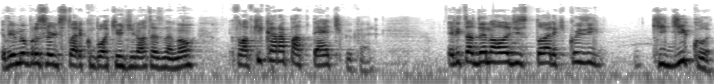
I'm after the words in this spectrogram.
Eu vi meu professor de história com um bloquinho de notas na mão, eu falava, que cara patético, cara. Ele tá dando aula de história, que coisa ridícula.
